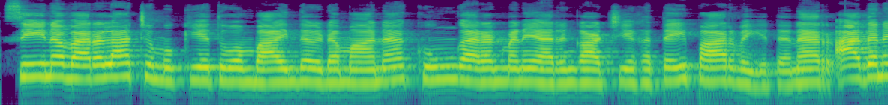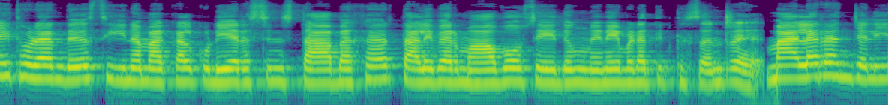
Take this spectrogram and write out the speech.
சீன வரலாற்று முக்கியத்துவம் வாய்ந்த இடமான குங் அரண்மனை அருங்காட்சியகத்தை பார்வையிட்டனர். அதனைத் தொடர்ந்து சீன மக்கள் குடியரசின் ஸ்தாபகர் தலைவர் மாவோ சேதுங் நினைவிடத்திற்கு சென்று மலரஞ்சலி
